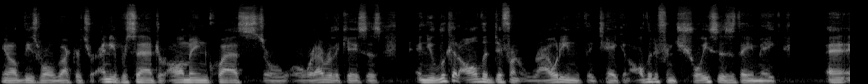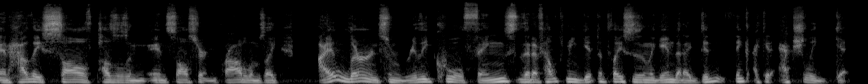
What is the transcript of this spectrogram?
you know these world records for any percent or all main quests or, or whatever the case is and you look at all the different routing that they take and all the different choices they make and, and how they solve puzzles and, and solve certain problems like i learned some really cool things that have helped me get to places in the game that i didn't think i could actually get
